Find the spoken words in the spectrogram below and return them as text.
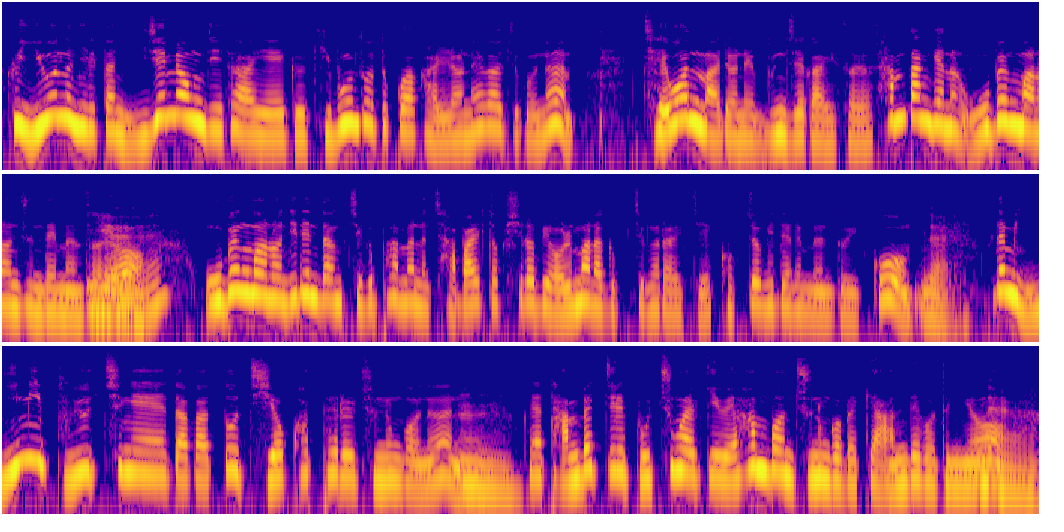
그 이유는 일단 이재명 지사의 그 기본소득과 관련해 가지고는 재원 마련에 문제가 있어요. 3단계는 500만 원 준다면서요. 예. 500만 원 1인당 지급하면 자발적 실업이 얼마나 급증을 할지 걱정이 되는 면도 있고 네. 그다음에 이미 부유층에다가 또 지역 화폐를 주는 거는 음. 그냥 단백질 보충할 기회에 한번 주는 것밖에 안 되거든요. 네.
